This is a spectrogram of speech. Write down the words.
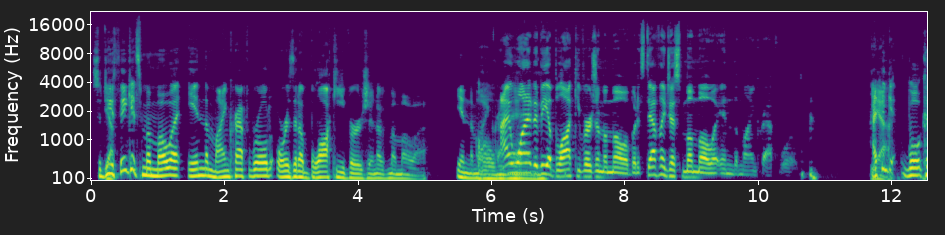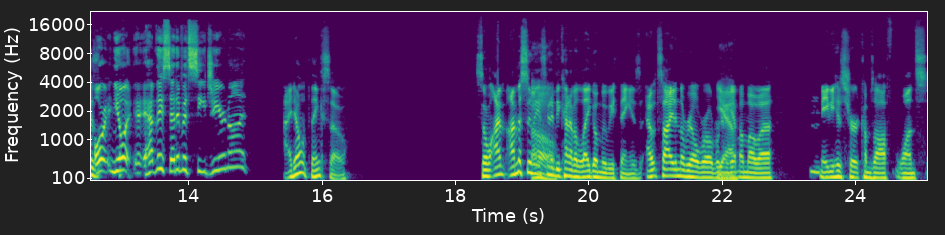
So, do Yeah. you think it's Momoa in the Minecraft world, or is it a blocky version of Momoa in the Oh, Minecraft? I want it to be a blocky version of Momoa, but it's definitely just Momoa in the Minecraft world. I think, it- well, because Or you know what? Have they said if it's CG or not? I don't think so. So I'm I'm assuming it's Oh. going to be kind of a Lego movie thing. Is outside in the real world, we're Yeah. going to get Momoa. Hmm. Maybe his shirt comes off once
